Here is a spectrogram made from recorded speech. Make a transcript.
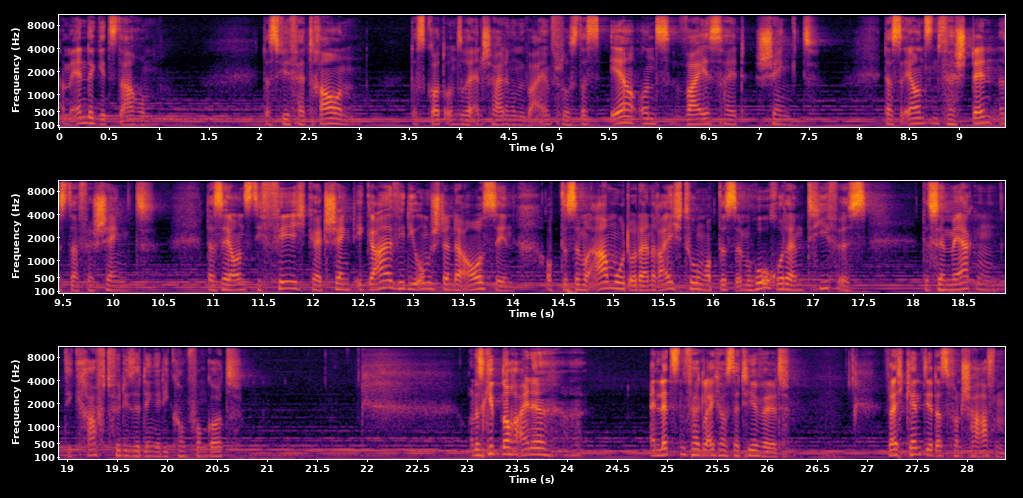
Am Ende geht es darum, dass wir vertrauen, dass Gott unsere Entscheidungen beeinflusst, dass er uns Weisheit schenkt, dass er uns ein Verständnis dafür schenkt, dass er uns die Fähigkeit schenkt, egal wie die Umstände aussehen, ob das im Armut oder in Reichtum, ob das im Hoch oder im Tief ist, dass wir merken, die Kraft für diese Dinge, die kommt von Gott. Und es gibt noch eine, einen letzten Vergleich aus der Tierwelt. Vielleicht kennt ihr das von Schafen.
